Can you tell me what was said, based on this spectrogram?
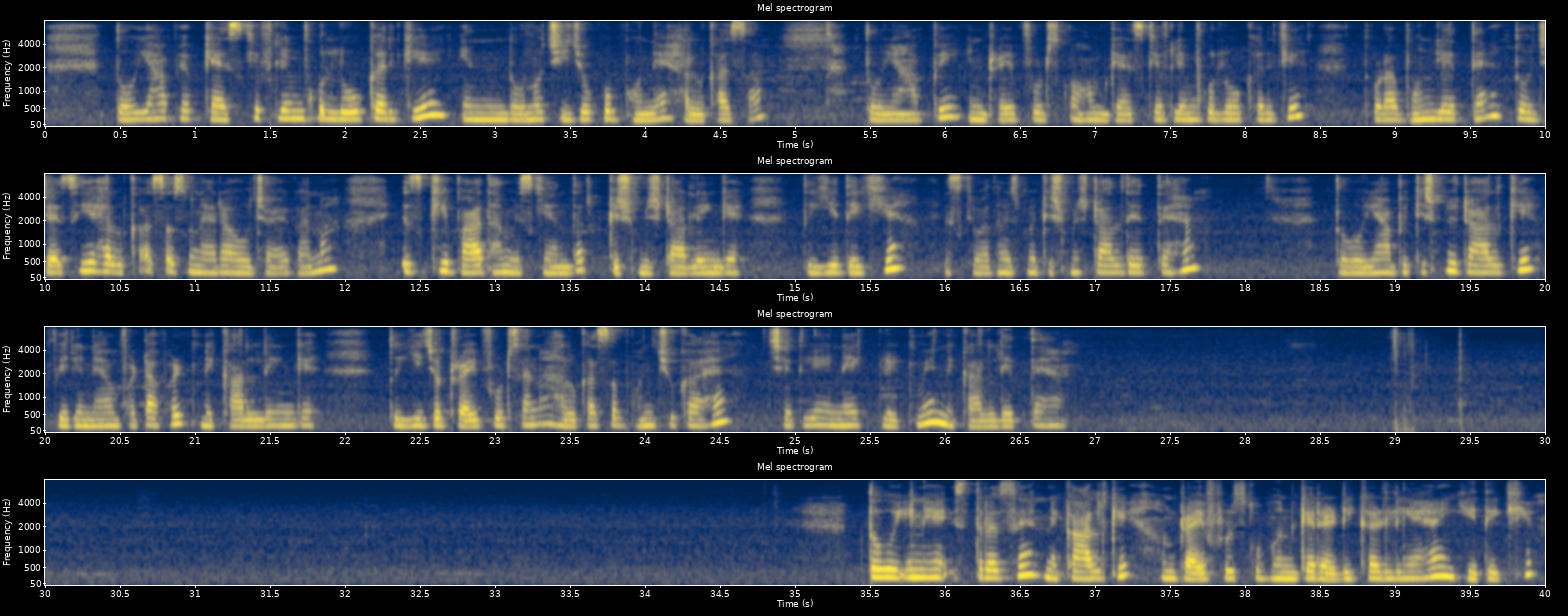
तो यहाँ पे आप गैस के फ्लेम को लो करके इन दोनों चीज़ों को भुने हल्का सा। तो यहाँ पे इन ड्राई फ्रूट्स को हम गैस के फ्लेम को लो करके थोड़ा भून लेते हैं। तो जैसे ये हल्का सा सुनहरा हो जाएगा ना, इसके बाद हम इसके अंदर किशमिश डालेंगे। तो ये देखिए, इसके बाद हम इसमें किशमिश डाल देते हैं। तो यहाँ पे किशमिश डाल के फिर इन्हें हम फटाफट निकाल लेंगे। तो ये जो ड्राई फ्रूट्स है ना, हल्का सा भुन चुका है। चलिए इन्हें एक प्लेट में निकाल लेते हैं। तो इन्हें इस तरह से निकाल के हम ड्राई फ्रूट्स को भुन के रेडी कर लिए हैं, ये देखिए।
